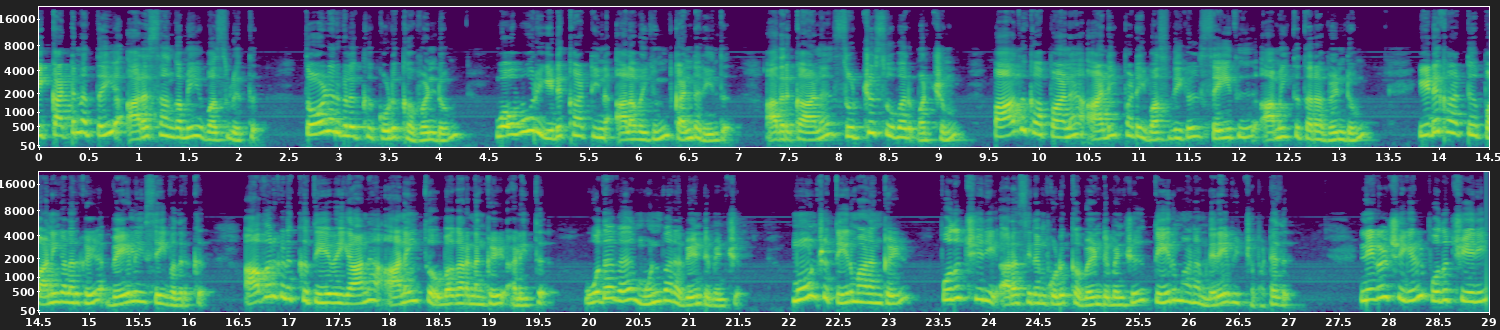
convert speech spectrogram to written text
இக்கட்டணத்தை அரசாங்கமே வசூலித்து தோழர்களுக்கு கொடுக்க வேண்டும். ஒவ்வொரு இடுகாட்டின் அளவையும் கண்டறிந்து அதற்கான சுற்றுச்சுவர் மற்றும் பாதுகாப்பான அடிப்படை வசதிகள் செய்து அமைத்து தர வேண்டும். இடுகாட்டு பணியாளர்கள் வேலை செய்வதற்கு அவர்களுக்கு தேவையான அனைத்து உபகரணங்கள் அளித்து உதவ முன்வர வேண்டும் என்று மூன்று தீர்மானங்கள் புதுச்சேரி அரசிடம் கொடுக்க வேண்டுமென்று தீர்மானம் நிறைவேற்றப்பட்டது. நிகழ்ச்சியில் புதுச்சேரி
